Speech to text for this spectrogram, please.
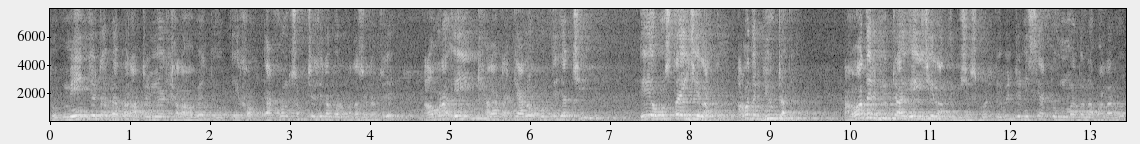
তো মেন যেটা ব্যাপার, আটটা বিভাগে খেলা হবে। তো এখন এখন সবচেয়ে যেটা বড় কথা সেটা হচ্ছে আমরা এই খেলাটা কেন করতে যাচ্ছি? এই অবস্থা এই জেলাতে। আমাদের ভিউটা কি? আমাদের ভিউটা এই জেলাতে, বিশেষ করে টেবিল টেনিসে একটা উন্মাদনা বাড়ানোর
